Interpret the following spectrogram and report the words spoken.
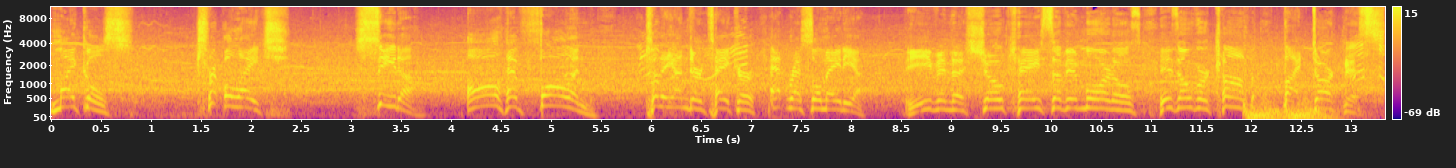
Michaels, Triple H, Cena, all have fallen to The Undertaker at WrestleMania. Even the showcase of immortals is overcome by darkness.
